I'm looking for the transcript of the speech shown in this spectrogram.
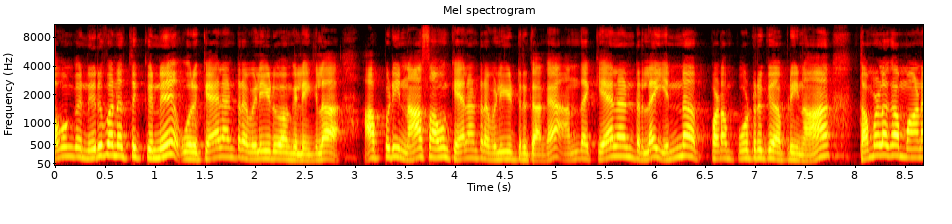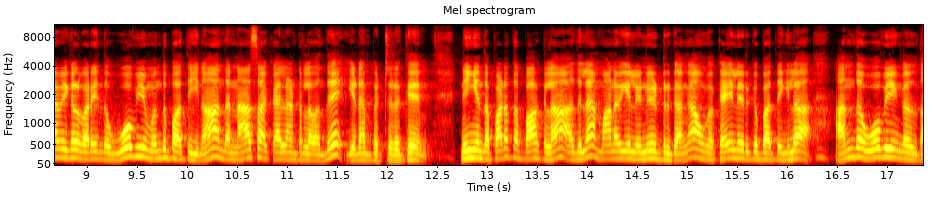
அவங்க நிறுவனத்துக்குன்னு ஒரு கேலண்டரை வெளியிடுவாங்க இல்லைங்களா? அப்படி நாசாவும் கேலண்டரை வெளியிட்டிருக்காங்க. அந்த கேலண்டரில் என்ன படம் போட்டிருக்கு அப்படின்னா தமிழக மாணவிகள் வரைந்த ஓவியம் வந்து பார்த்தீங்கன்னா அந்த நாசா கேலண்டரில் வந்து இடம்பெற்றிருக்கு. நீங்கள் இந்த படத்தை பார்க்கலாம். அதில் மாணவிகள் நின்றுட்டு இருக்காங்க. அவங்க கையில் இருக்குது பார்த்தீங்களா? அந்த ஓவியங்கள் தான்.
